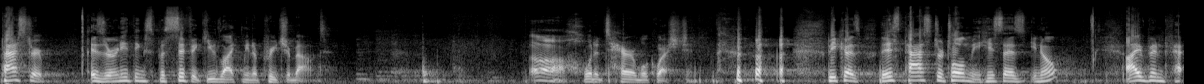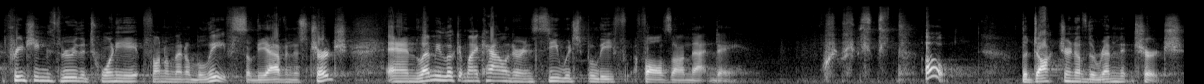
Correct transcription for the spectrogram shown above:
Pastor, is there anything specific you'd like me to preach about? Oh, what a terrible question. because this pastor told me, he says, You know, I've been preaching through the 28 fundamental beliefs of the Adventist Church, and let me look at my calendar and see which belief falls on that day. oh, the doctrine of the remnant church.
